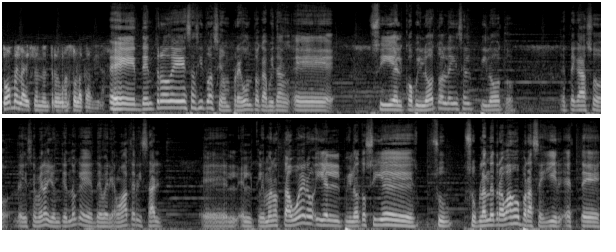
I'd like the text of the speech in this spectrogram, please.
tomen la decisión dentro de una sola cabina. Eh, dentro de esa situación, pregunto, capitán, eh, si el copiloto le dice al piloto, este caso, le dice, mira, yo entiendo que deberíamos aterrizar, el, el clima no está bueno y el piloto sigue su, su plan de trabajo para seguir. Este,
